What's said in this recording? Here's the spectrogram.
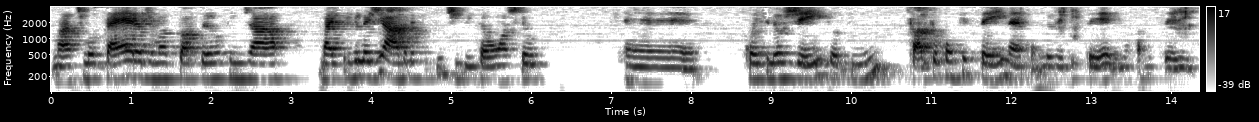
uma atmosfera, de uma situação assim já mais privilegiada nesse sentido. Então acho que eu é, com esse meu jeito assim, claro que eu conquistei, né, com o meu jeito de ser, minha forma de ser e,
